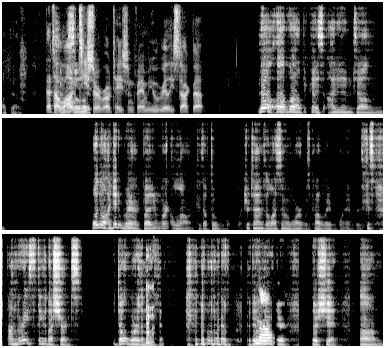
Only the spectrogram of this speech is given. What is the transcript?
of them. That's a long so, t-shirt rotation, fam. You really stocked up. No, uh, well, because I didn't. um Well, no, I did wear it, but I didn't wear it alone because of the winter times. The last time I wore it was probably when it was because I'm learning things about shirts. Don't wear them often. because they no. lose their their shit. Um,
